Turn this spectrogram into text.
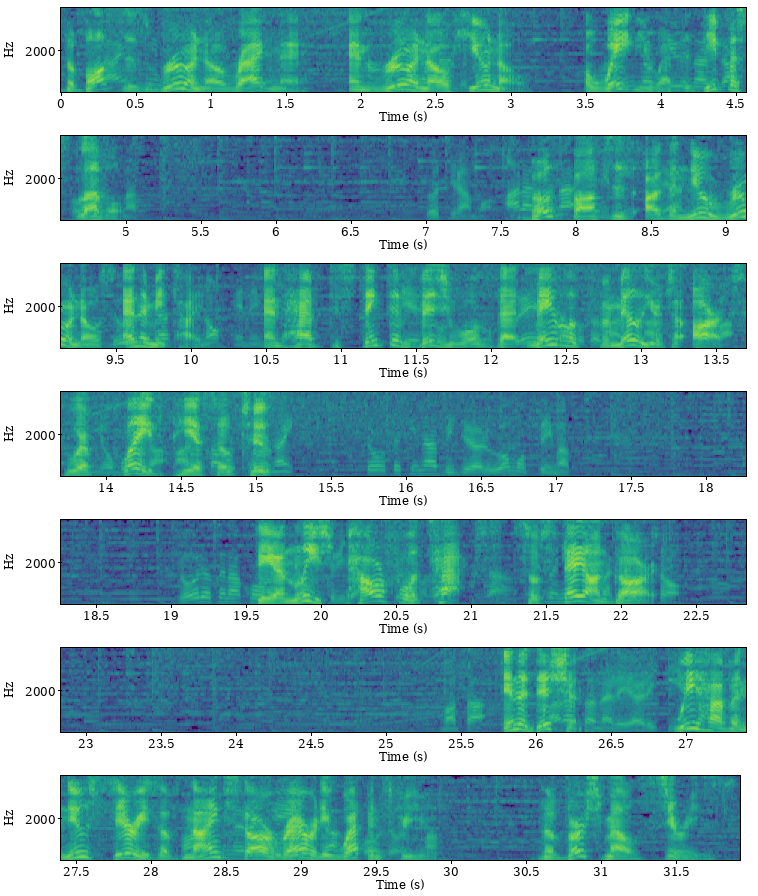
The bosses Ruine Ragne and Ruine Hyunal await you at the deepest level. Both bosses are the new Ruinos enemy type and have distinctive visuals that may look familiar to ARCs who have played PSO2. They unleash powerful attacks, so stay on guard. In addition, we have a new series of 9-star rarity weapons for you, the Verschmelz series.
